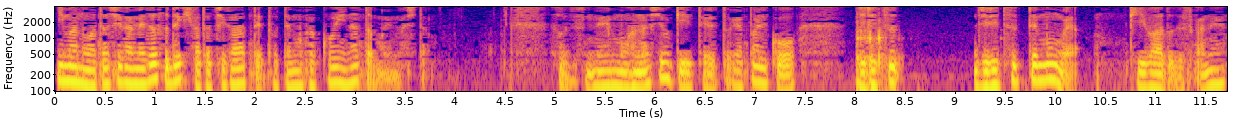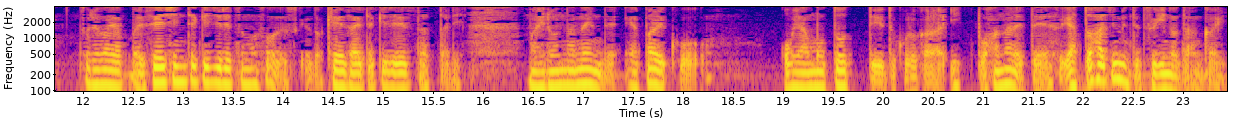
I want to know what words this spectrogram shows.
今の私が目指すべき形があってとてもかっこいいなと思いました。そうですね。もう話を聞いてると、やっぱりこう、自立自立ってもんがキーワードですかね。それはやっぱり精神的自立もそうですけど、経済的自立だったり、まあいろんな面で、やっぱりこう、親元っていうところから一歩離れて、やっと初めて次の段階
